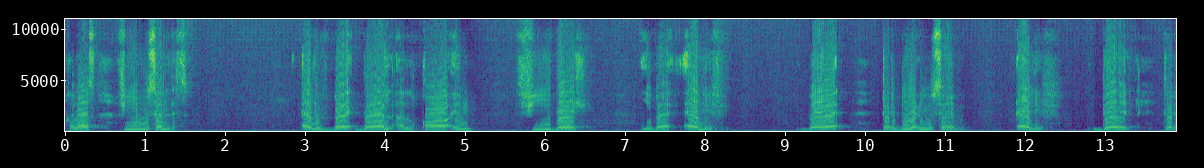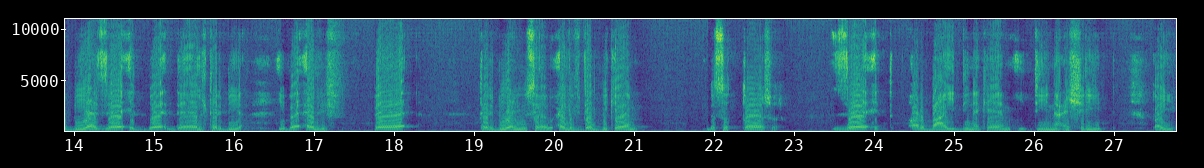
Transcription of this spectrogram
خلاص؟ في مثلث. ألف باء د القائم في د يبقى ألف باء تربيع يساوي. ألف د تربيع زائد باء د تربيع. يبقى ألف باء تربيع يساوي. ألف د بكام؟ بستاشر. زائد أربعة يدينا كام؟ يدينا عشرين طيب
